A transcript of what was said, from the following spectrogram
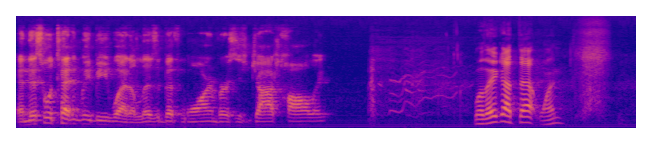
and this will technically be what Elizabeth Warren versus Josh Hawley. Well, they got that one.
